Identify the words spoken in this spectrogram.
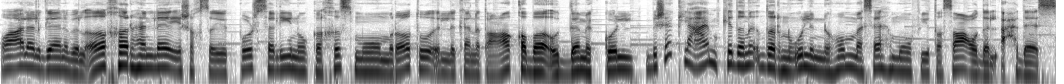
وعلى الجانب الآخر هنلاقي شخصية بورسالينو كخصمه ومراته اللي كانت عقبة قدام الكل. بشكل عام كده نقدر نقول إن هم ساهموا في تصاعد الأحداث.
